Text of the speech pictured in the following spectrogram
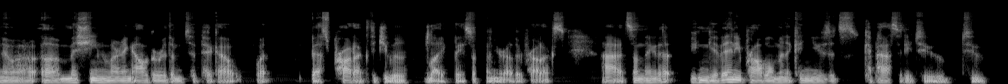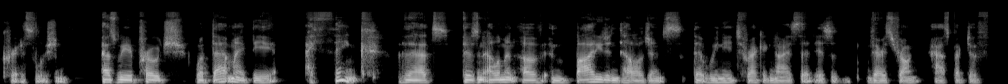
know, a, a machine learning algorithm to pick out what best product that you would like based on your other products. Uh, it's something that you can give any problem and it can use its capacity to to create a solution. As we approach what that might be, I think that there's an element of embodied intelligence that we need to recognize that is a very strong aspect of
